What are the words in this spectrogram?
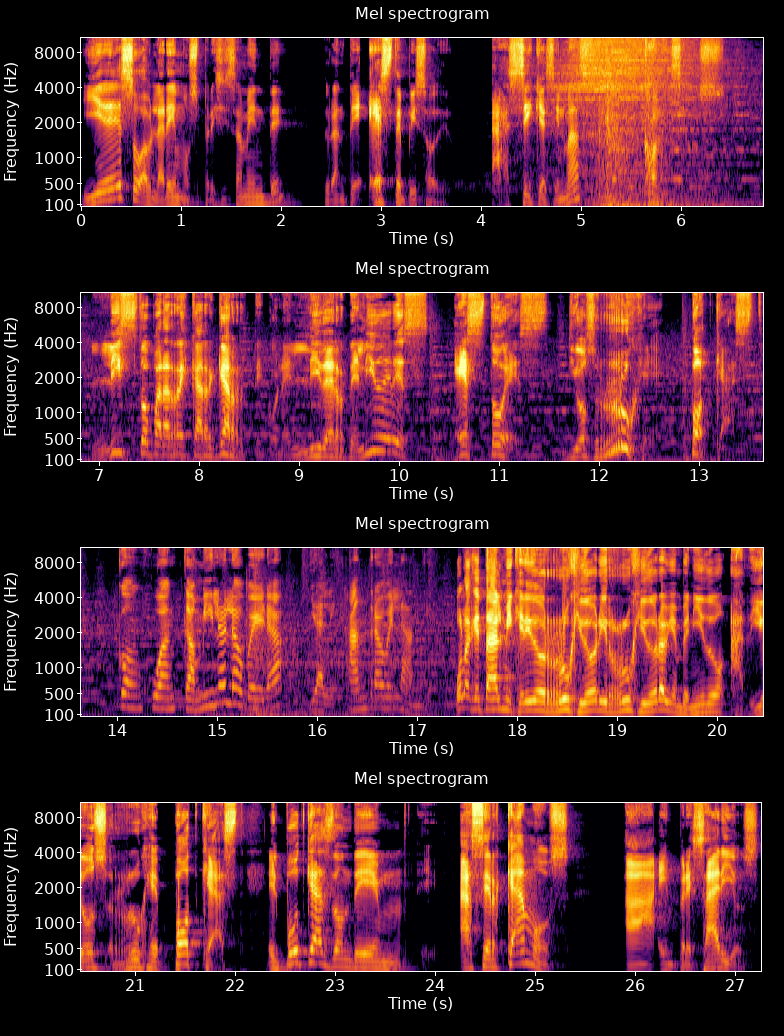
Y de eso hablaremos precisamente durante este episodio. Así que sin más, comencemos. ¿Listo para recargarte con el líder de líderes? Esto es Dios Ruge Podcast. Con Juan Camilo Lovera y Alejandra Velandia. Hola, ¿qué tal mi querido rugidor y rugidora? Bienvenido a Dios Ruge Podcast. El podcast donde mm, acercamos a empresarios,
